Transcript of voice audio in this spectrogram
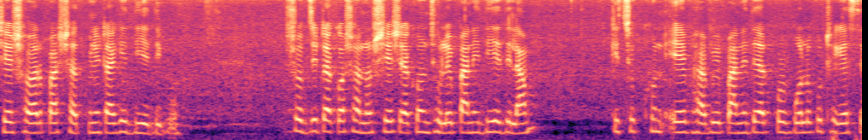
শেষ হওয়ার পাঁচ সাত মিনিট আগে দিয়ে দিব। সবজিটা কষানো শেষ, এখন ঝোলে পানি দিয়ে দিলাম। কিছুক্ষণ এভাবে পানি দেওয়ার পর বলক উঠে গেছে,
